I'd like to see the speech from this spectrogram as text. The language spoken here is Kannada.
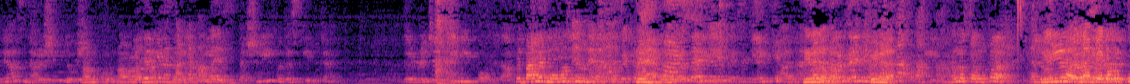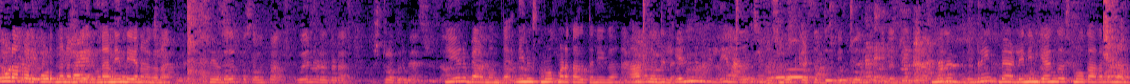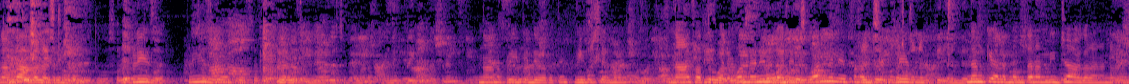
ಥಗ್ಬೇಕು Nivya's nourishing lotion ಸಖತ್ is especially for the skin type. The rich and creamy formula ಇಲ್ಲ ಅಲ್ಲ ಸ್ವಲ್ಪ. ಇಲ್ಲ ನಾ ಬೇಕಾದ್ರೆ ಕೂಡ ಅಂದ್ರೆ ಕೂಡ್ದ ನನಗೆ. ನನ್ನಿಂದ ಏನಾಗಲ್ಲ. ಸ್ವಲ್ಪ ಸ್ವಲ್ಪ. ಏನು ಬೇಡ. ಸ್ಟ್ರಾಬೆರಿ ಏನು ಬ್ಯಾಡ ಅಂತ ನೀನು ಸ್ಮೋಕ್ ಮಾಡಕ್ಕಾಗುತ್ತ ನೀಗ ಆಗಲ್ಲೋದಿಲ್ಲ ಇಲ್ಲಿ ನಾನು ಸ್ಮೋಕ್ ಕೆಟ್ಟದ್ದು ನನಗೆ ಡ್ರಿಂಕ್ ಬ್ಯಾಡ್ಲಿ ನಿನ್ಗೆ ಹೆಂಗ ಸ್ಮೋಕ್ ಆಗಲ್ಲ ನನ್ಗೆ ಹಂಗ ಆಗಲ್ಲ ಡ್ರಿಂಕ್ ಪ್ಲೀಸ್ ಪ್ಲೀಸ್ ಡೋಂಟ್ ನಾನು ಪ್ರೀತಿಯಿಂದ ಹೇಳಕತ್ತೇನೆ ಪ್ಲೀಸ್ ಶೇರ್ ಮಾಡಿ ನಾನು ಸತ್ರು ಒಲೆ ಒಂದೇ ಒನ್ ಒಲೆ ಪ್ಲೀಸ್ ನಂಬಿಕೆ ಅಲ್ಲ ಮಮತಾ ನನ್ ನಿಜ ಆಗಲ್ಲ ನನಗೆ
